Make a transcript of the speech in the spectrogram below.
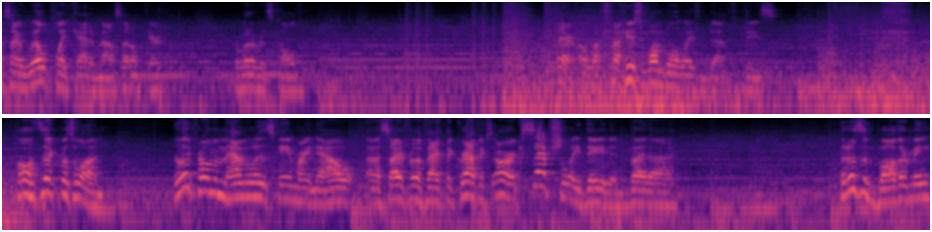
Yes, I will play cat and mouse. I don't care. Or whatever it's called. There. Oh, I thought he was one bullet away from death. Jeez. Politics was one. The only problem I'm having with this game right now, aside from the fact that graphics are exceptionally dated, but, uh... That doesn't bother me.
